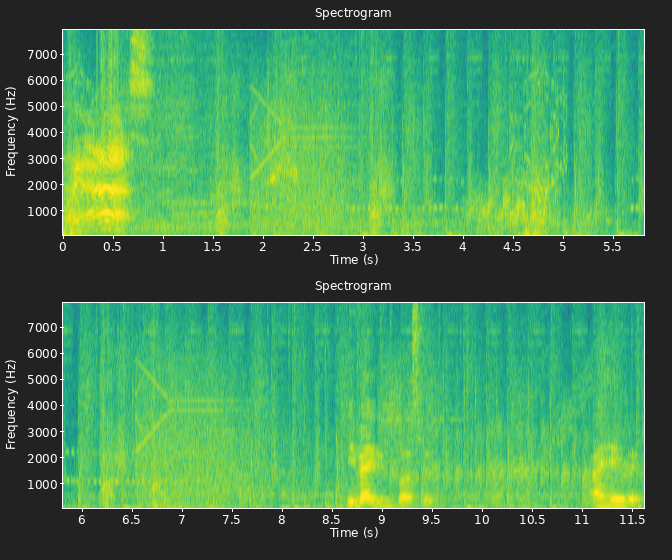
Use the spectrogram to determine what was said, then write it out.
My ass! Evading's busted. I hate it.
